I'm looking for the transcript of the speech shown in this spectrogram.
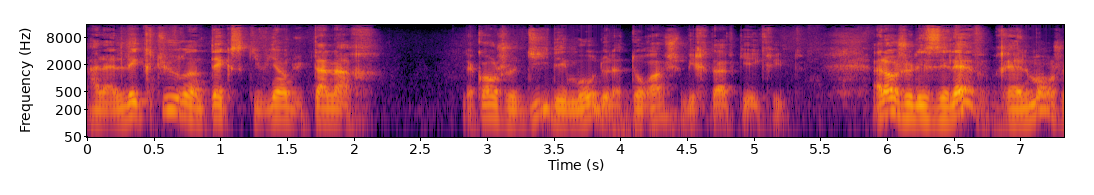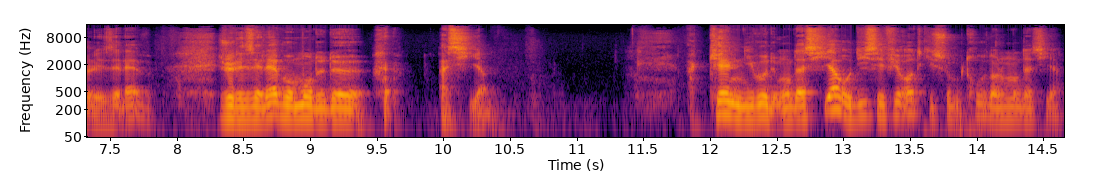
à la lecture d'un texte qui vient du Tanakh, d'accord, je dis des mots de la Torah Shbirtav qui est écrite. Alors je les élève, réellement je les élève. Je les élève au monde de Asiya. À quel niveau du monde Asiya Aux dix séphirotes qui se trouvent dans le monde Asiya.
